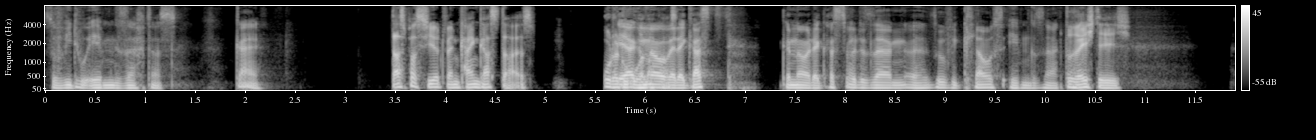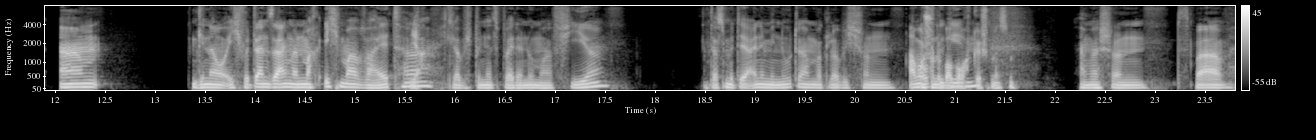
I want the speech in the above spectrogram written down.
so wie du eben gesagt hast. Geil. Das passiert, wenn kein Gast da ist. Oder du ja, Urlaub genau, weil der Gast, genau, der Gast würde sagen, äh, so wie Klaus eben gesagt hat. Richtig. Ähm, genau, ich würde dann sagen, dann mache ich mal weiter. Ja. Ich glaube, ich bin jetzt bei der Nummer vier. Das mit der eine Minute haben wir, glaube ich, schon. Haben wir schon über. Bord geschmissen. Haben wir schon. Das war.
